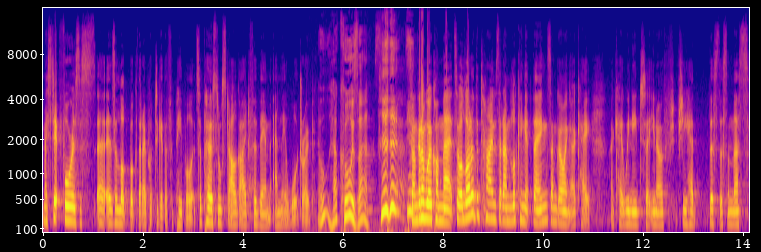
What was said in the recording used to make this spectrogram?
my step four is this, uh, is a lookbook that I put together for people. It's a personal style guide for them and their wardrobe. Oh, how cool is that? So I'm going to work on that. So a lot of the times that I'm looking at things, I'm going, okay, okay, we need to, you know, if, if she had this, this, and this,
